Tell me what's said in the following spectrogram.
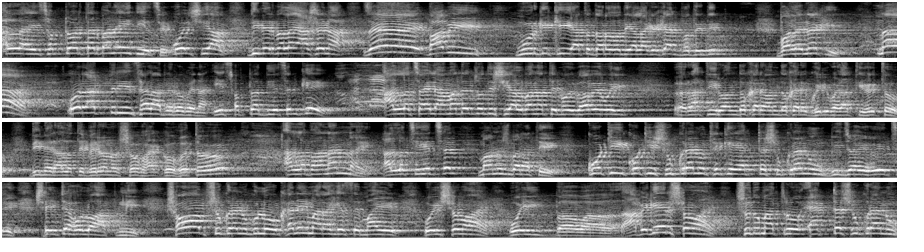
আল্লাহ এই সফটওয়্যার তার বানাই দিয়েছে। ওই শিয়াল দিনের বেলায় আসে না। যে ভাবি, মুরগি কি এত দরজা দেওয়া লাগে কেন প্রতিদিন? বলে নাকি? না ও রাত্রি ছাড়া বেরোবে না। এই সফটওয়্যার দিয়েছেন কে? আল্লাহ চাইলে আমাদের যদি শিয়াল বানাতেন, ওইভাবে ওই রাতির অন্ধকারে অন্ধকারে ঘুরে বেড়াতে হইতো, দিনের আলোতে বেরোনোর সৌভাগ্য হতো। আল্লাহ বানান নাই। আল্লাহ চেয়েছেন মানুষ বানাতে। কোটি কোটি শুক্রাণু থেকে একটা শুক্রাণু বিজয় হয়েছে, সেইটা হলো আপনি। সব শুক্রাণুগুলো ওখানেই মারা গেছে মায়ের। ওই সময়, ওই আবেগের সময়, শুধুমাত্র একটা শুক্রাণু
